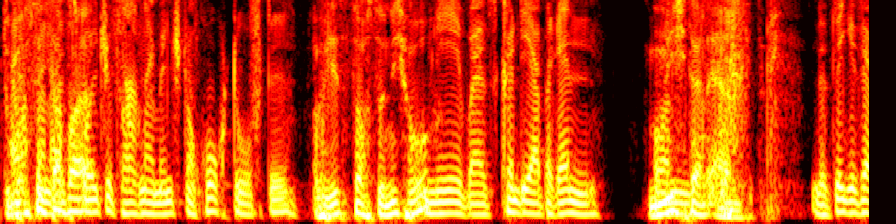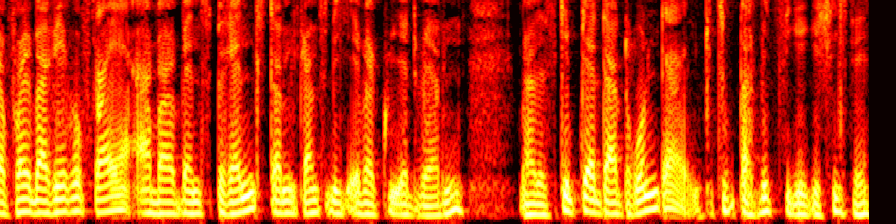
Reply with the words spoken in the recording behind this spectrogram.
Du warst jetzt als aber... solche fragender Mensch noch hoch durfte. Aber jetzt darfst du nicht hoch? Nee, weil es könnte ja brennen. Nicht dein Ernst? Das Ding ist ja voll barrierefrei, aber wenn es brennt, dann kannst du nicht evakuiert werden. Weil es gibt ja da drunter, super witzige Geschichte,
